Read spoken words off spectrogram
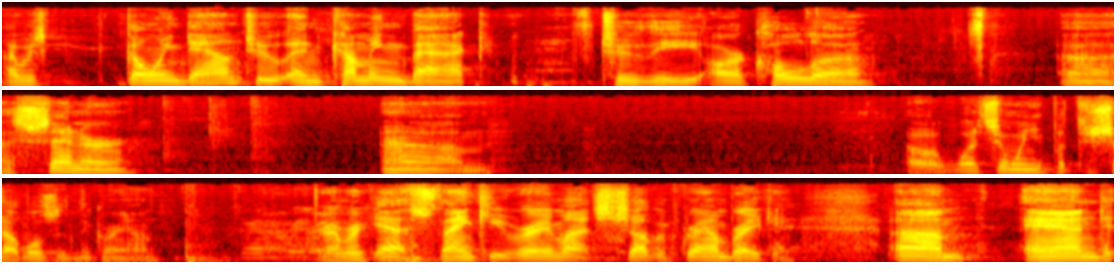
I was going down to and coming back to the Arcola uh, Center. Um, oh, what's it when you put the shovels in the ground? Groundbreaking? Yes, thank you very much. Shovel groundbreaking. Um, and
